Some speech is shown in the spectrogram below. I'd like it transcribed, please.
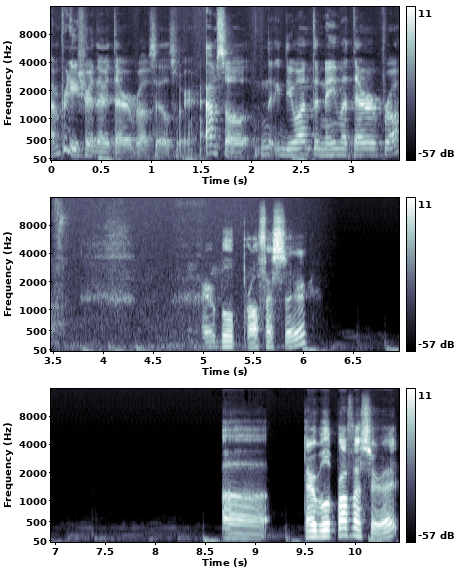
I'm pretty sure there are terror profs elsewhere. I'm so. Do you want to name a terror prof? Terrible professor. Uh, terrible professor, right?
